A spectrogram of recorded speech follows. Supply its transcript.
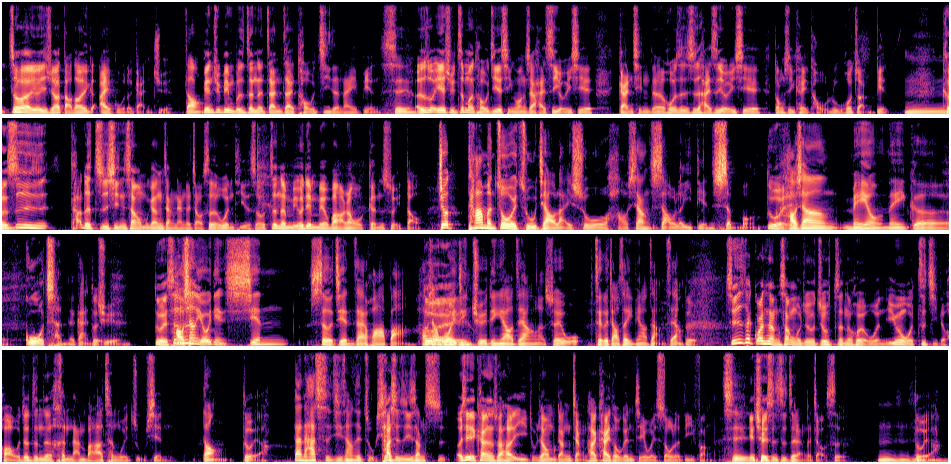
最后有也许要导到一个爱国的感觉，懂？编剧并不是真的站在投机的那一边，是，而是说也许这么投机的情况下，还是有一些感情的，或者是还是有一些东西可以投入或转变。嗯，可是他的执行上，我们刚刚讲两个角色的问题的时候，真的有点没有办法让我跟随到。就他们作为主角来说，好像少了一点什么，对，好像没有那个过程的感觉，对，好像有一点先。射箭再画靶，好像我已经决定要这样了，所以我这个角色一定要长这样。对，其实，在官场上，我觉得就真的会有问题，因为我自己的话，我就真的很难把它称为主线。懂？对啊，但他实际上是主线，他实际上是，而且也看得出来他的意图。像我们刚刚讲，他开头跟结尾收的地方，是也确实是这两个角色。嗯嗯，对啊。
